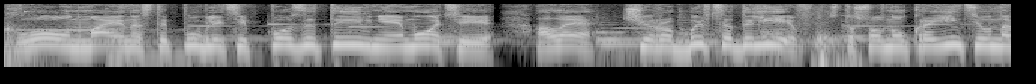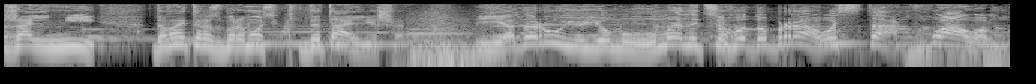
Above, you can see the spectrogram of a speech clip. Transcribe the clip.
Клоун має нести публіці позитивні емоції. Але чи робив це Делієв? Стосовно українців, на жаль, ні. Давайте розберемось детальніше. Я дарую йому. У мене цього добра ось так, валом.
